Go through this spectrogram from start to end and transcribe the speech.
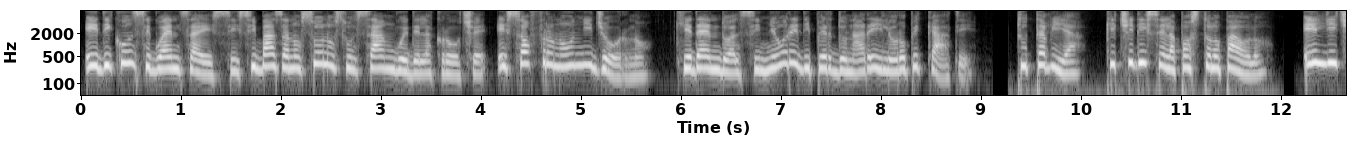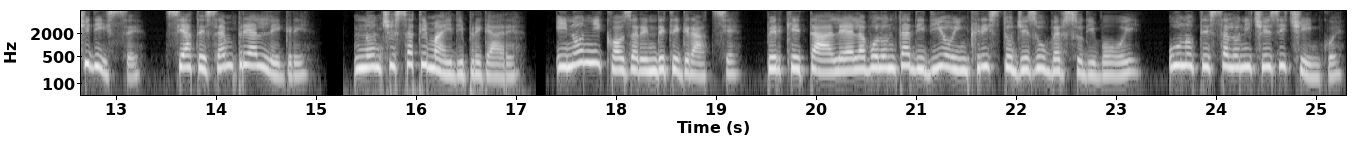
e di conseguenza essi si basano solo sul sangue della croce e soffrono ogni giorno, chiedendo al Signore di perdonare i loro peccati. Tuttavia, che ci disse l'Apostolo Paolo? Egli ci disse, siate sempre allegri. Non cessate mai di pregare. In ogni cosa rendete grazie, perché tale è la volontà di Dio in Cristo Gesù verso di voi. 1 Tessalonicesi 5,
